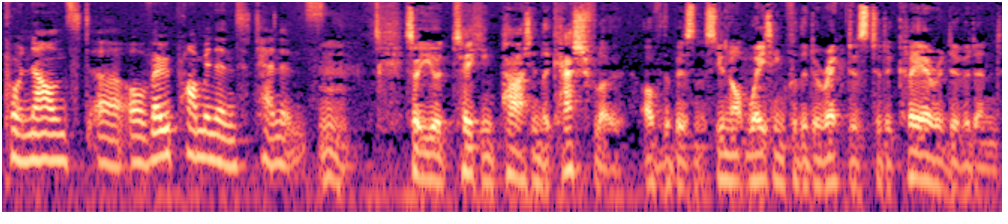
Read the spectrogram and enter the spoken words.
pronounced uh, or very prominent tenants. Mm. So you're taking part in the cash flow of the business. You're not waiting for the directors to declare a dividend,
